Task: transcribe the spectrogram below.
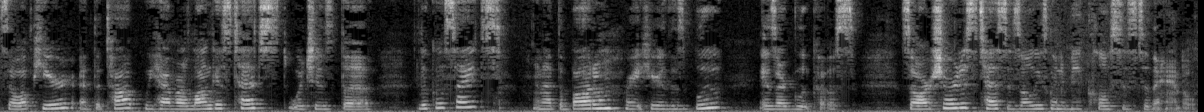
So up here at the top, we have our longest test, which is the leukocytes. And at the bottom, right here, this blue, is our glucose. So our shortest test is always gonna be closest to the handle.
